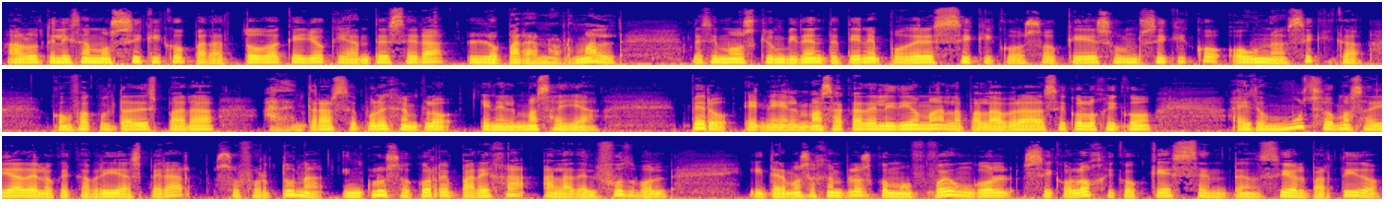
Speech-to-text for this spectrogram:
Ahora utilizamos psíquico para todo aquello que antes era lo paranormal. Decimos que un vidente tiene poderes psíquicos o que es un psíquico o una psíquica, con facultades para adentrarse, por ejemplo, en el más allá. Pero en el más acá del idioma, la palabra psicológico ha ido mucho más allá de lo que cabría esperar. Su fortuna incluso corre pareja a la del fútbol. Y tenemos ejemplos como fue un gol psicológico que sentenció el partido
